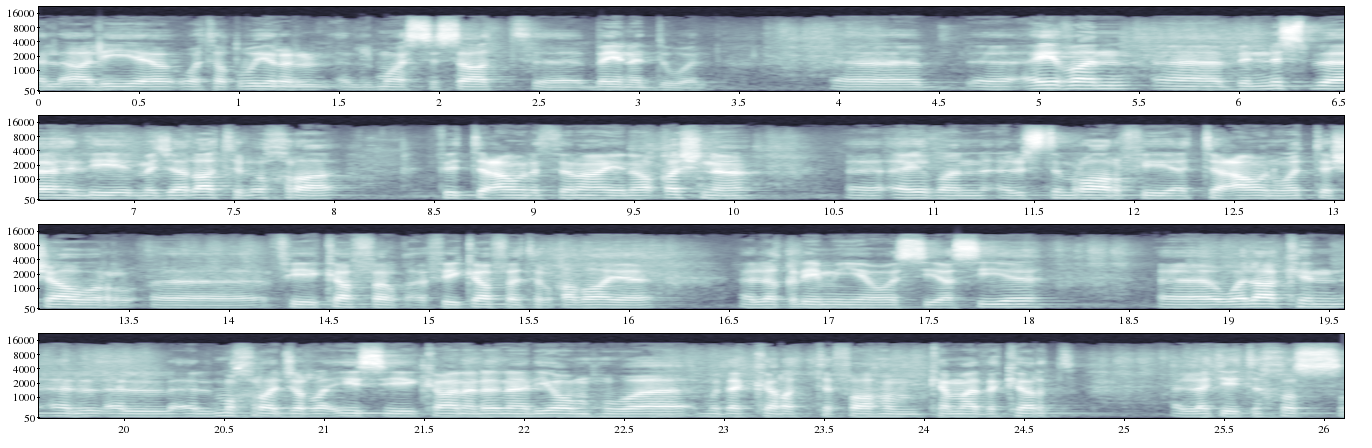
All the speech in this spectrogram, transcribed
الآلية وتطوير المؤسسات بين الدول. أيضا آه، بالنسبة للمجالات الأخرى في التعاون الثنائي ناقشنا أيضا الاستمرار في التعاون والتشاور في كافة في كافة القضايا الإقليمية والسياسية. ولكن المخرج الرئيسي كان لنا اليوم هو مذكرة تفاهم كما ذكرت التي تخص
